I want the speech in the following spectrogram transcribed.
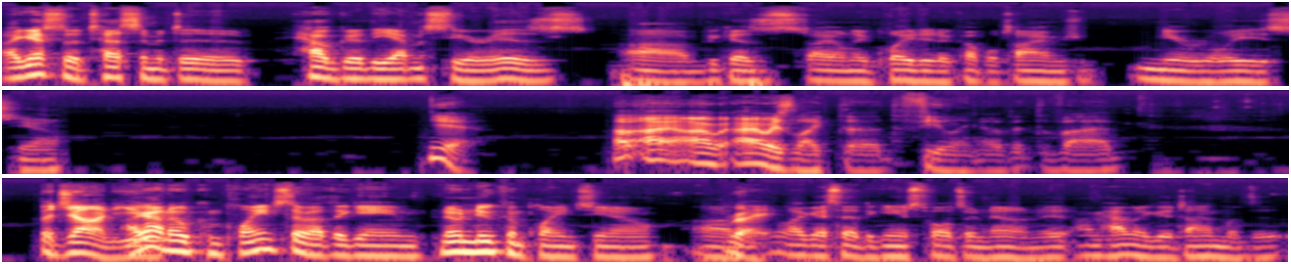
I guess, a testament to how good the atmosphere is. Uh, because I only played it a couple times near release. You know. Yeah, I I, I always like the the feeling of it, the vibe. But John, you I got no complaints about the game. No new complaints, you know. Uh, Right. Like I said, the game's faults are known. I'm having a good time with it.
